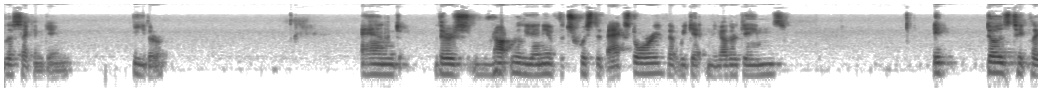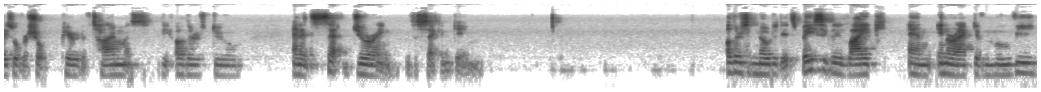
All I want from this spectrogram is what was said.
the second game either. And there's not really any of the twisted backstory that we get in the other games. It does take place over a short period of time as the others do, and it's set during the second game others have noted it's basically like an interactive movie.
